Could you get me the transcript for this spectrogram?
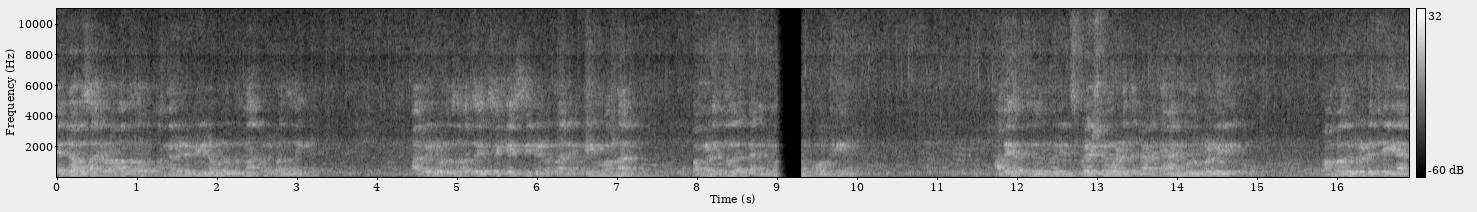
ഏറ്റവും അവസാനം ഇവിടെ വന്നതും അങ്ങനെ ഒരു വീട് കൊടുക്കുന്ന ഒരു പദ്ധതിക്ക് ആ വീട് കൊടുക്കുന്ന പദ്ധതി കെ സി വേണുഗോപാൽ എം വന്ന് പങ്കെടുത്തത് ഞാൻ ഇന്നും ഓർക്കുകയാണ് അദ്ദേഹത്തിൽ നിന്ന് ഒരു ഇൻസ്പിറേഷനും എടുത്തിട്ടാണ് ഞാനും പുതുപ്പള്ളിയിൽ അമ്പത് വീട് ചെയ്യാൻ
